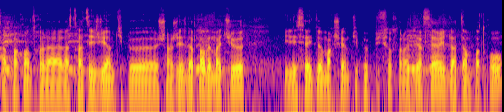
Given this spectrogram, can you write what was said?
Ah, par contre, la, la stratégie a un petit peu changé de la part de Mathieu. Il essaye de marcher un petit peu plus sur son adversaire, il ne l'attend pas trop.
